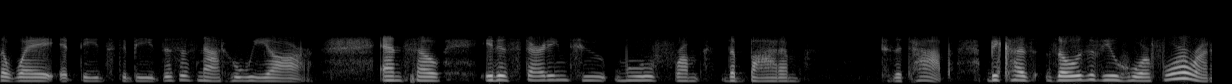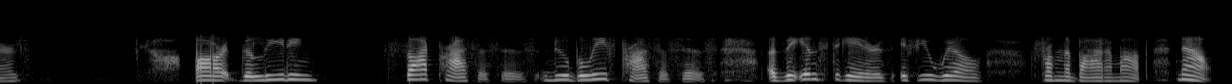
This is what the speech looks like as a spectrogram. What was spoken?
the way it needs to be. This is not who we are. And so it is starting to move from the bottom to the top because those of you who are forerunners are the leading thought processes, new belief processes, uh, the instigators, if you will, from the bottom up. Now,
